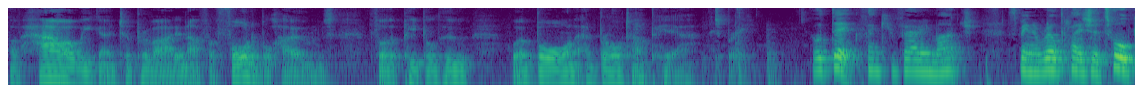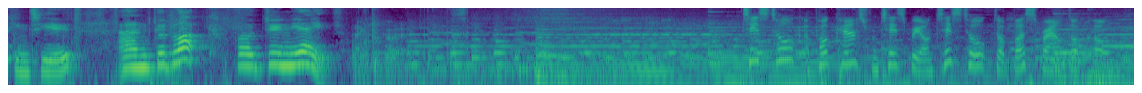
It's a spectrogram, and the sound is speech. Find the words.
of how are we going to provide enough affordable homes for the people who were born and brought up here. Well, Dick, thank you very much. It's been a real pleasure talking to you, and good luck for June the 8th. Thank you very much. Tis Talk, a podcast from Tisbury on tistalk.buzzsprout.com.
